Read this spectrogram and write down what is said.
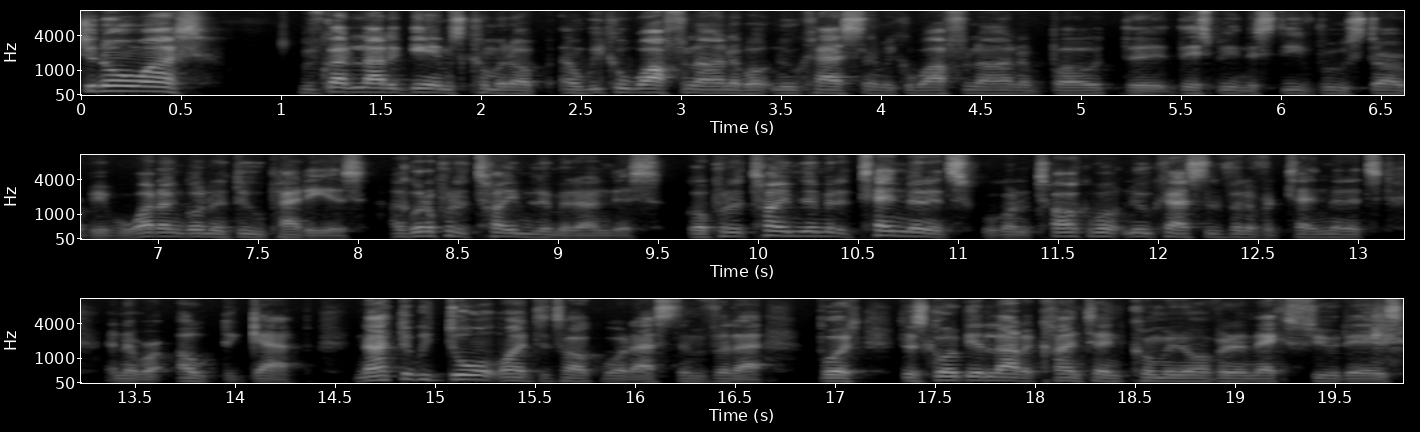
do you know what? We've got a lot of games coming up, and we could waffle on about Newcastle and we could waffle on about the this being the Steve Bruce derby. But what I'm going to do, Paddy, is I'm going to put a time limit on this. Go put a time limit of 10 minutes. We're going to talk about Newcastle Villa for 10 minutes, and then we're out the gap. Not that we don't want to talk about Aston Villa, but there's going to be a lot of content coming over the next few days,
